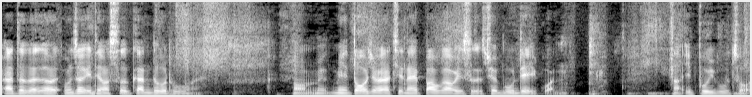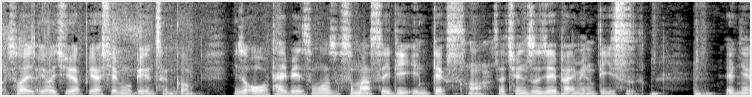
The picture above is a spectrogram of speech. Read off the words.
啊，这个，我们这个一定要设干路图嘛。哦，每每多久要进来报告一次，全部列管。啊，一步一步做。所以有一句啊，不要羡慕别人成功。你说哦，台北什么什么 City Index 哦，在全世界排名第四。哎，你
